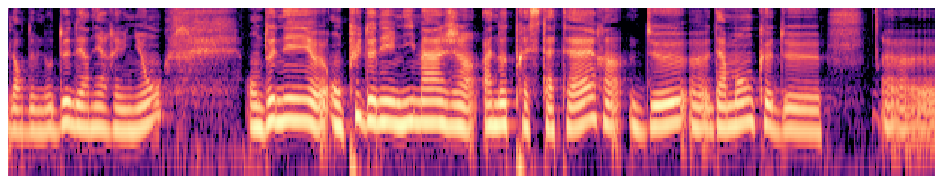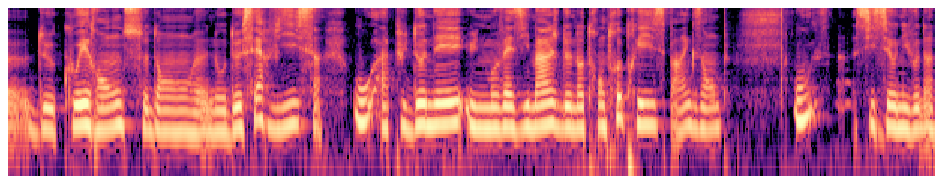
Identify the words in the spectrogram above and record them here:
lors de nos deux dernières réunions ont, donné, euh, ont pu donner une image à notre prestataire d'un manque de, de cohérence dans nos deux services ou a pu donner une mauvaise image de notre entreprise, par exemple. Si c'est au niveau d'un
